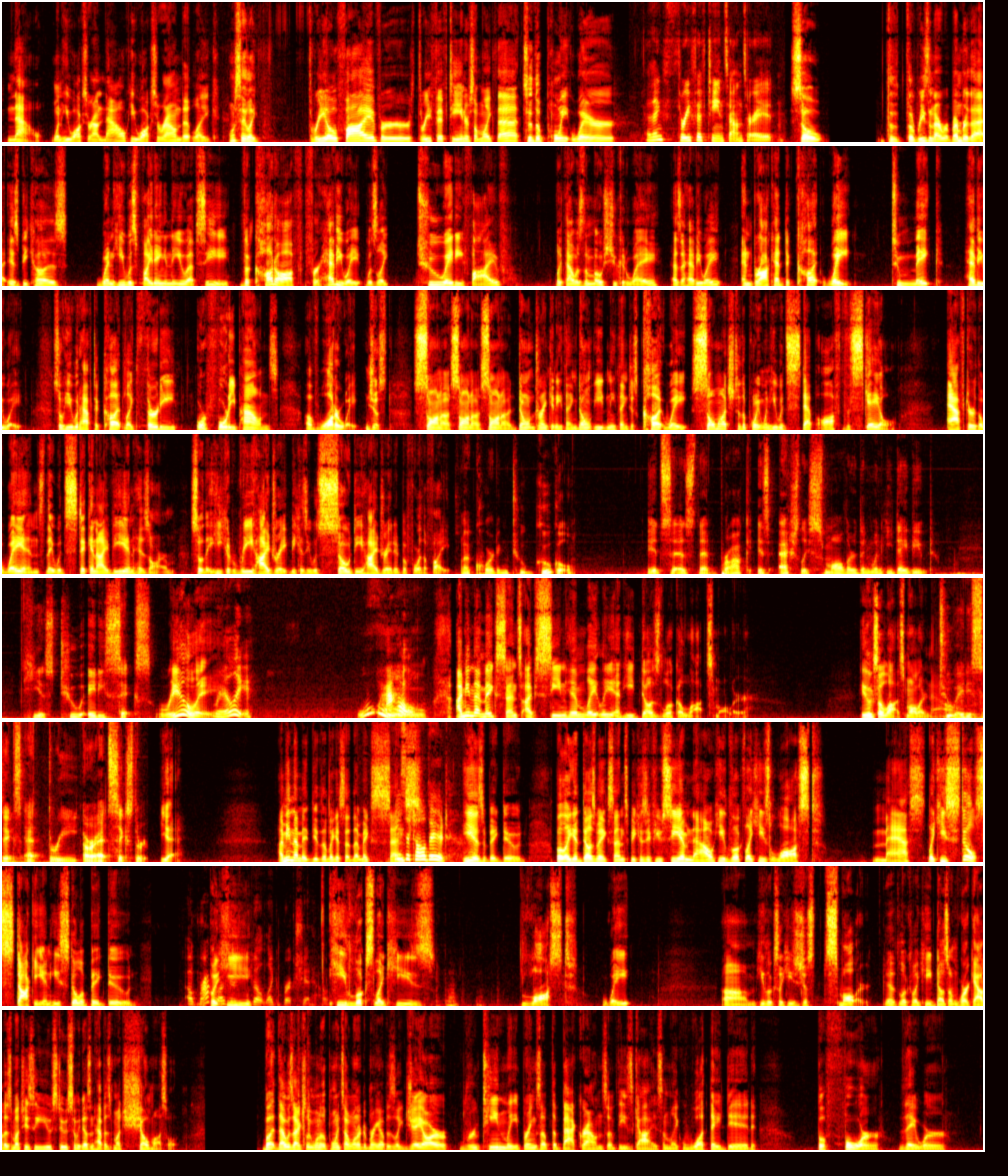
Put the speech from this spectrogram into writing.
now. When he walks around now, he walks around at like I want to say like 305 or 315 or something like that to the point where I think 315 sounds right. so the the reason I remember that is because when he was fighting in the UFC, the cutoff for heavyweight was like 285. Like that was the most you could weigh as a heavyweight. And Brock had to cut weight to make heavyweight. So he would have to cut like 30 or 40 pounds of water weight. Just sauna, sauna, sauna, don't drink anything, don't eat anything, just cut weight. So much to the point when he would step off the scale after the weigh ins, they would stick an IV in his arm so that he could rehydrate because he was so dehydrated before the fight. According to Google, it says that Brock is actually smaller than when he debuted. He is 286. Really? Really? Ooh. Wow. I mean, that makes sense. I've seen him lately, and he does look a lot smaller. He looks a lot smaller now. 286 at 3 or at six three. Yeah. I mean, that made, like I said, that makes sense. He's a tall dude. He is a big dude. But like it does make sense because if you see him now, he looked like he's lost mass. Like he's still stocky and he's still a big dude. Oh, Brock But Lesnar's he- built like a brick shit house. He looks like he's lost weight. Um, he looks like he's just smaller. It looks like he doesn't work out as much as he used to, so he doesn't have as much show muscle. But that was actually one of the points I wanted to bring up is like JR routinely brings up the backgrounds of these guys and like what they did before they were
